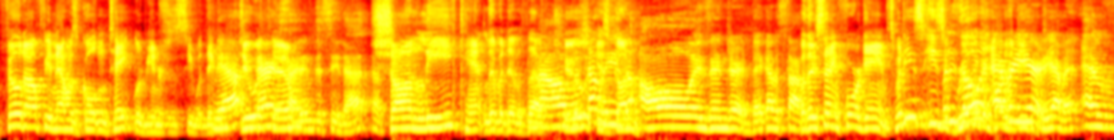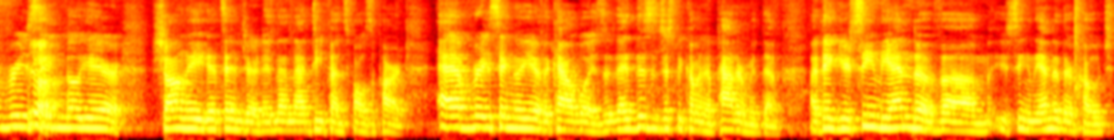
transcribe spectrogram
Philadelphia now has Golden Tate. Would be interested to see what they Yeah, can do with very him. exciting to see that. Sean Lee can't live it without no, two. Sean is Lee's always injured. They gotta stop. But they're saying four games. But he's he's, But he's really always, every year, yeah, but every Yeah. single year, Sean Lee gets injured, and then that defense falls apart. Every single year, the Cowboys. They, this is just becoming a pattern with them. I think you're seeing the end of um, you're seeing the end of their coach.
